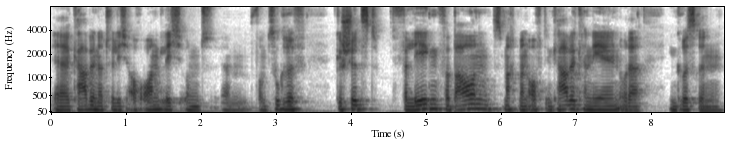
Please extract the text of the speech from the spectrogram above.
äh, Kabel natürlich auch ordentlich und ähm, vom Zugriff geschützt verlegen, verbauen. Das macht man oft in Kabelkanälen oder in größeren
